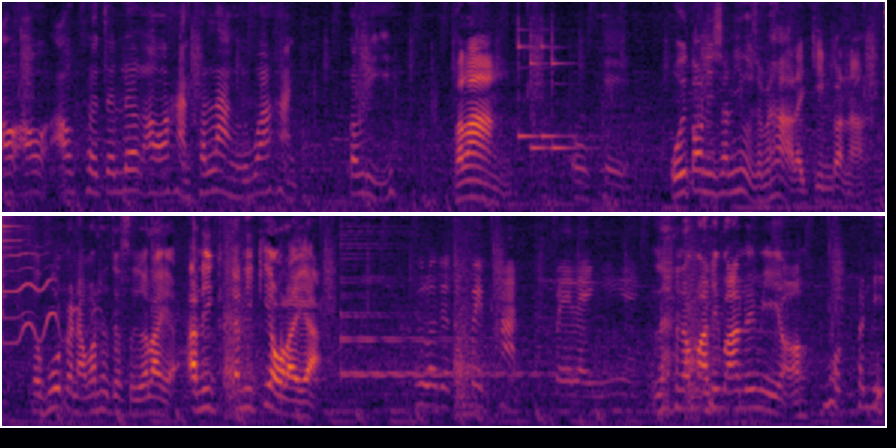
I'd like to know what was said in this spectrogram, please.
เอาเอาเอาเธอจะเลือกเอาอาหารฝรั่งหรือว่าอาหารเกาหลี ฝรั่ง โอเค โอ้ยตอนนี้ฉันหิวฉันไปหาอะไรกินก่อนนะ เธอพูดไปนะว่าเธอจะซื้ออะไรอะ อันนี้อันนี้เกี่ยวอะไรอะ คือเราจะต้องไปผัดไปอะไรอย่างงี้ไง แล้วน้ำมันที่บ้านไม่มีเหรอ หมดพอดี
